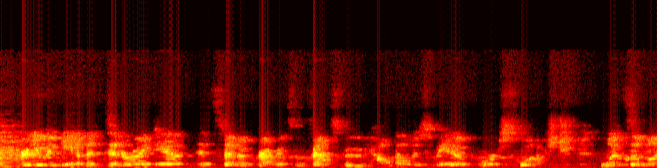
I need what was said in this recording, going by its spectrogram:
Are you in need of a dinner idea? Instead of grabbing some fast food, how about a tomato or squash? Once a month,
